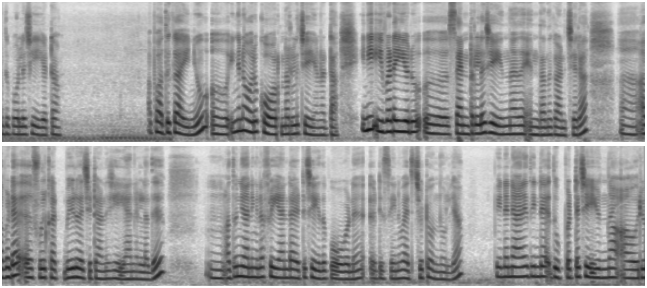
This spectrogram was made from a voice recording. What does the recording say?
ഇതുപോലെ ചെയ്യട്ടോ. അപ്പോൾ അത് കഴിഞ്ഞു. ഇങ്ങനെ ഓരോ കോർണറിൽ ചെയ്യണം കേട്ടോ ഇനി ഇവിടെ ഈ ഒരു സെന്ററിൽ ചെയ്യുന്നത് എന്താണെന്ന് കാണിച്ചു തരാം അവിടെ ഫുൾ കട്ട് ബീഡ് വെച്ചിട്ടാണ് ചെയ്യാനുള്ളത്. അതും ഞാനിങ്ങനെ ഫ്രീ ഹാൻഡായിട്ട് ചെയ്ത് പോവാണ്. ഡിസൈൻ വരച്ചിട്ടൊന്നുമില്ല. പിന്നെ ഞാനിതിന്റെ ദുപ്പട്ട ചെയ്യുന്ന ആ ഒരു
